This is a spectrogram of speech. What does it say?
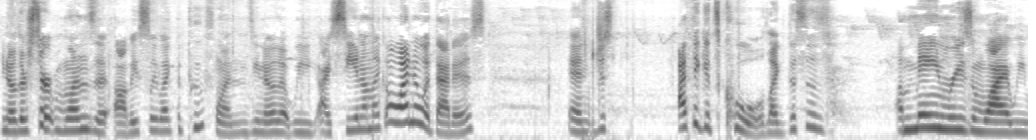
you know, there's certain ones that obviously like the poof ones, you know, that we I see and I'm like, oh, I know what that is, and just I think it's cool. Like this is a main reason why we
